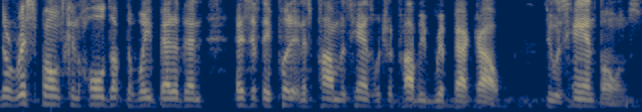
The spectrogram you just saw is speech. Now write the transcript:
the wrist bones can hold up the weight better than as if they put it in his palm of his hands, which would probably rip back out through his hand bones.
